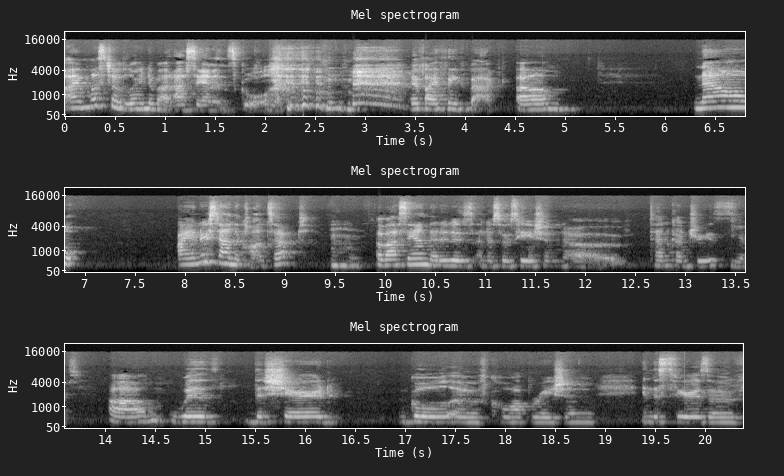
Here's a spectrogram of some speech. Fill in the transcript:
I must have learned about ASEAN in school, if I think back. Um, now, I understand the concept Mhm. of ASEAN that it is an association of 10 countries Yes. um, with the shared goal of cooperation in the spheres of,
